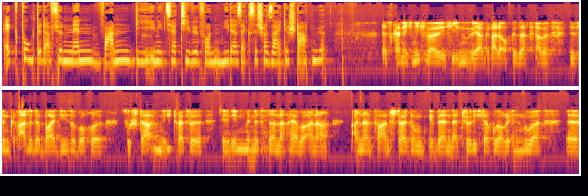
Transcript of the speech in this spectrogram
Eckpunkte dafür nennen, wann die Initiative von niedersächsischer Seite starten wird? Das kann ich nicht, weil ich Ihnen ja gerade auch gesagt habe, wir sind gerade dabei, diese Woche zu starten. Ich treffe den Innenminister nachher bei einer anderen Veranstaltung. Wir werden natürlich darüber reden, nur, äh,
